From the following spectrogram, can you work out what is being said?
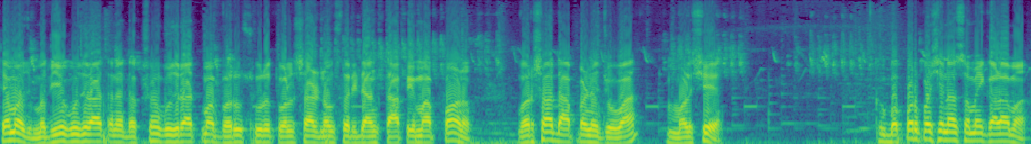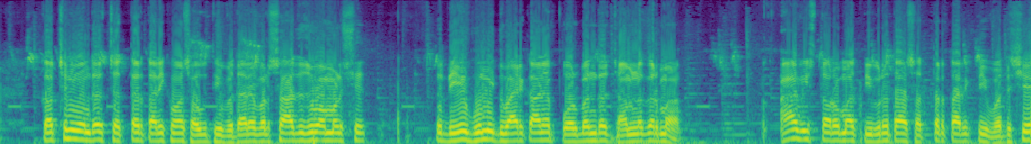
તેમજ મધ્ય ગુજરાત અને દક્ષિણ ગુજરાતમાં ભરૂચ, સુરત, વલસાડ, નવસારી, ડાંગ, તાપીમાં પણ વરસાદ આપણને જોવા મળશે. બપોર પછીના સમયગાળામાં કચ્છની અંદર સત્તર તારીખમાં સૌથી વધારે વરસાદ જોવા મળશે. તો દેવભૂમિ, દ્વારકા અને પોરબંદર જામનગરમાં આ વિસ્તારોમાં તીવ્રતા સત્તર તારીખથી વધશે.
